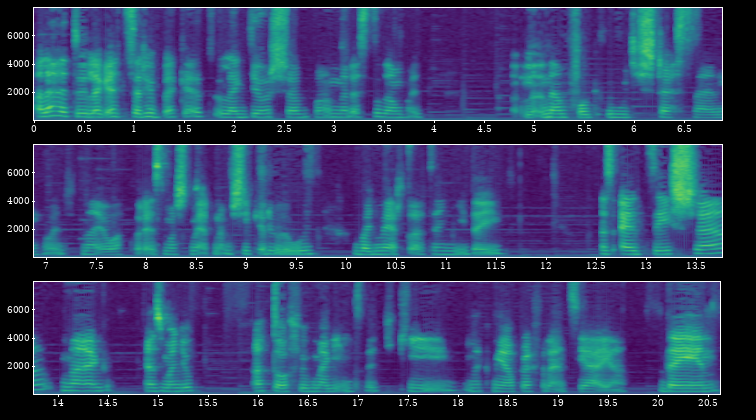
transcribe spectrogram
a lehető legegyszerűbbeket, leggyorsabban, mert ezt tudom, hogy nem fog úgy stresszelni, hogy na jó, akkor ez most miért nem sikerül úgy, vagy miért tart ennyi ideig. Az edzéssel, meg ez mondjuk attól függ megint, hogy kinek mi a preferenciája. De én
